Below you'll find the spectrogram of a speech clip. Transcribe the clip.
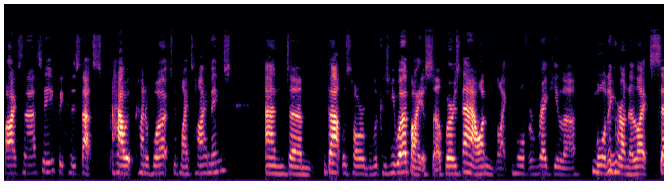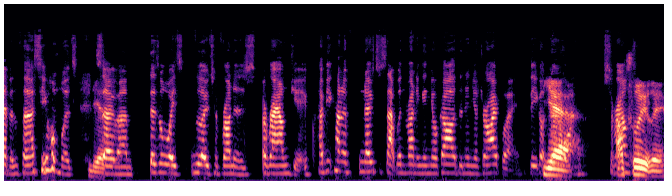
five thirty, because that's how it kind of worked with my timings. And um, that was horrible because you were by yourself. Whereas now I'm like more of a regular morning runner, like seven thirty onwards. Yeah. So um, there's always loads of runners around you. Have you kind of noticed that when running in your garden in your driveway that you got yeah, no absolutely. You?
